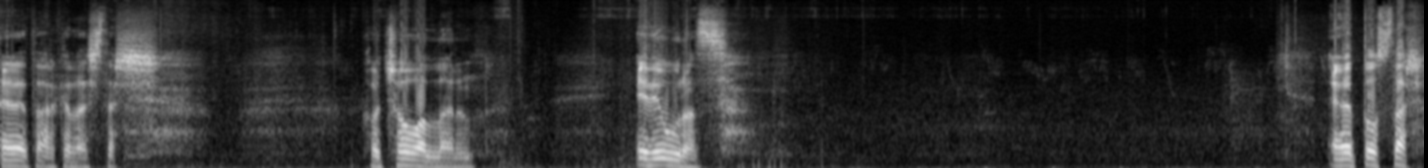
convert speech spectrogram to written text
Evet arkadaşlar. Koçovalıların evi burası. Evet dostlar.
